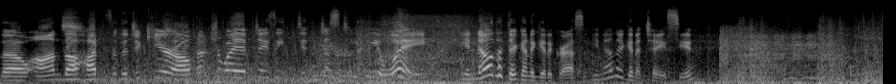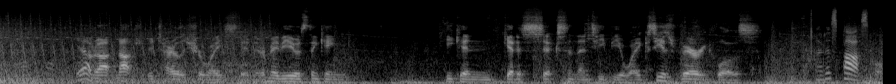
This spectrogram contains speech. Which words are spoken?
though, on the hunt for the Jakiro. I'm not sure why MJZ didn't just TP away. You know that they're going to get aggressive. You know they're going to chase you. Yeah, I'm not not entirely sure why he stayed there. Maybe he was thinking he can get his six and then TP away because he is very close. That is possible.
